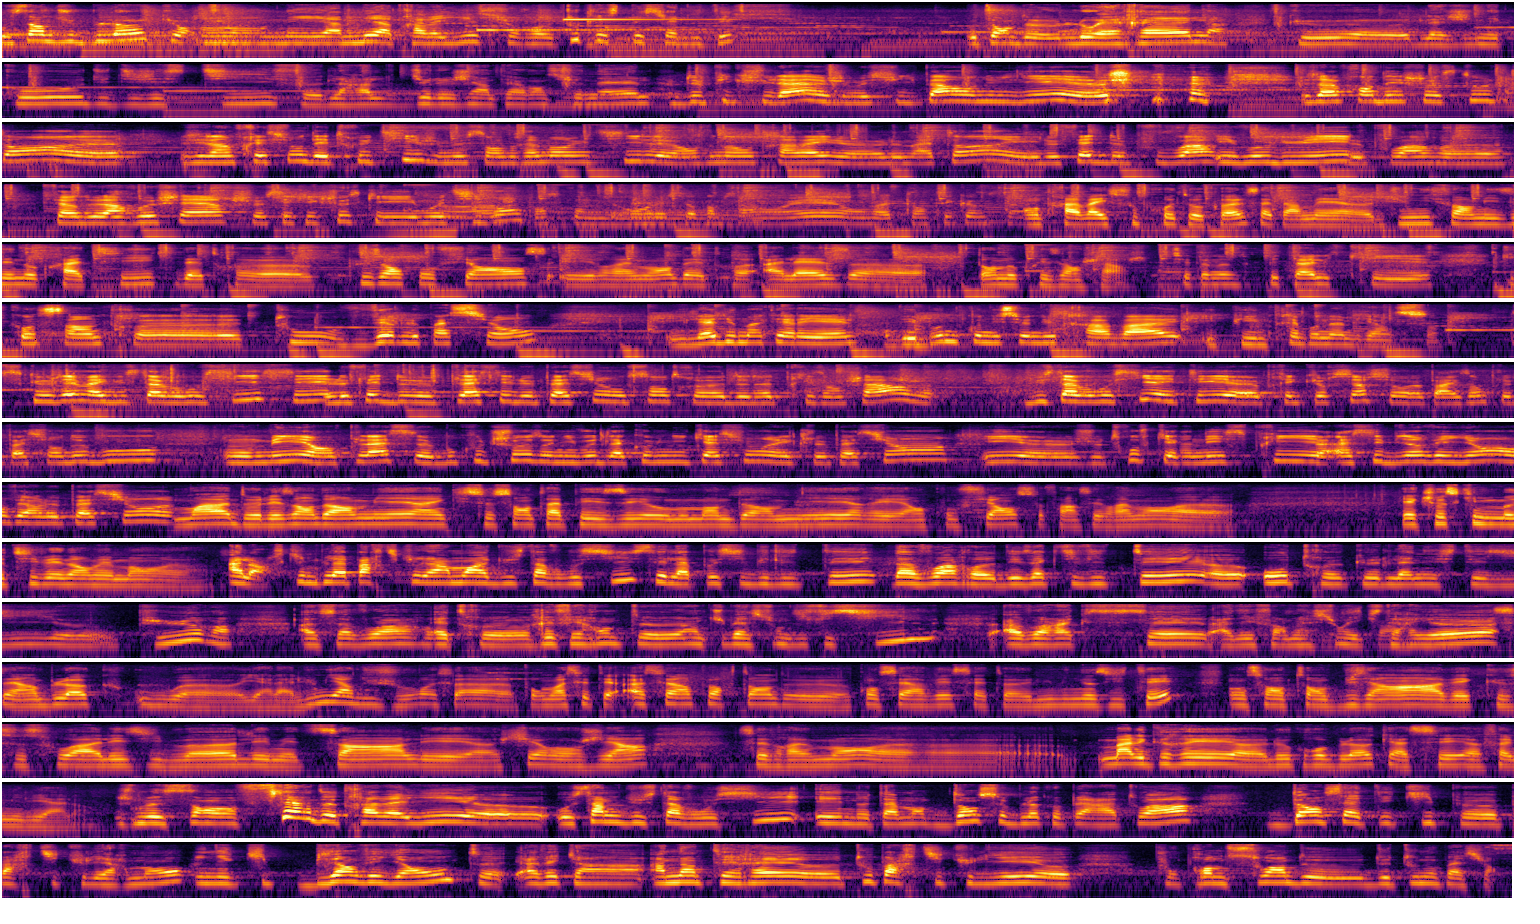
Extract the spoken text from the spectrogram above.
Au sein du bloc, on est amené à travailler sur toutes les spécialités, autant de l'ORL que euh, de la gynéco, du digestif, euh, de la radiologie interventionnelle. Depuis que je suis là, je me suis pas ennuyée, euh, j'apprends des choses tout le temps, j'ai l'impression d'être utile, je me sens vraiment utile en venant au travail le, matin et le fait de pouvoir évoluer, de pouvoir faire de la recherche, c'est quelque chose qui est motivant. je pense qu'on reste comme ça. Oui, on va tenter comme ça. On travaille sous protocole, ça permet d'uniformiser nos pratiques, d'être plus en confiance et vraiment d'être à l'aise dans nos prises en charge. C'est un hôpital qui, qui concentre euh, tout vers le patient. Il y a du matériel, des bonnes conditions de travail et puis une très bonne ambiance. Ce que j'aime à Gustave Roussy, c'est le fait de placer le patient au centre de notre prise en charge. Gustave Roussy a été euh, précurseur sur, par exemple, le patient debout. On met en place beaucoup de choses au niveau de la communication avec le patient et euh, je trouve qu'il y a un esprit assez bienveillant envers le patient. Moi, de les endormir et qu'ils se sentent apaisés au moment de dormir et en confiance, enfin, c'est vraiment... Euh, quelque chose qui me motive énormément. Euh. Alors, ce qui me plaît particulièrement à Gustave Roussy, c'est la possibilité d'avoir euh, des activités euh, autres que de l'anesthésie pure, à savoir être référente intubation difficile, avoir accès à des formations extérieures. C'est un bloc où il y a la lumière du jour et ça, pour moi, c'était assez important de conserver cette luminosité. On s'entend bien avec que ce soit les ibodes, les médecins, les chirurgiens c'est vraiment, euh, malgré euh, le gros bloc, assez euh, familial. Je me sens fière de travailler au sein de Gustave Roussy et notamment dans ce bloc opératoire, dans cette équipe particulièrement. Une équipe bienveillante avec un, intérêt tout particulier pour prendre soin de tous nos patients.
